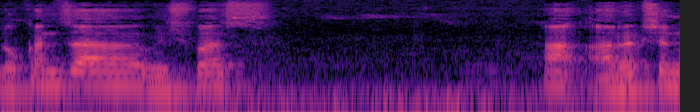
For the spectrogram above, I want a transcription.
लोकांचा विश्वास हा आरक्षण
